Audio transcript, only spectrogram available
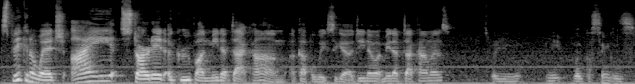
Speaking of which, I started a group on Meetup.com a couple weeks ago. Do you know what Meetup.com is? That's where you meet local singles.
